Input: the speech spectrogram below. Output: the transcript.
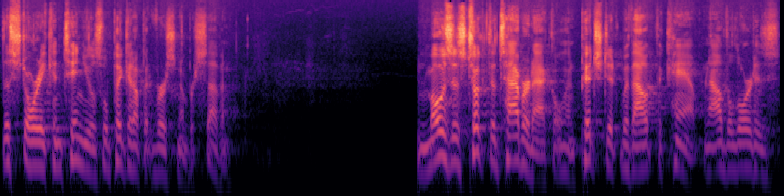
The story continues. We'll pick it up at verse number 7. Moses took the tabernacle and pitched it without the camp. Now the Lord has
